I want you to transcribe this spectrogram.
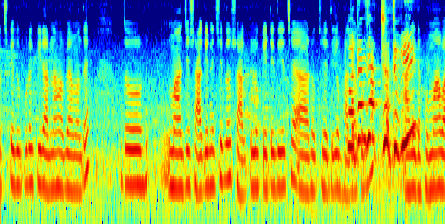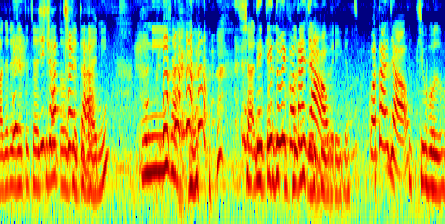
আজকে দুপুরে কি রান্না হবে আমাদের। তো মা যে শাক এনেছিল শাকগুলো কেটে দিয়েছে আর হচ্ছে এদিকে ভাজা আরে দেখো মা বাজারে যেতে চাইছিল তো যেতে? দেয়নি। উনি শাড়ি দেখি তুমি কোথায় যাও? হয়ে গেছে। কোথায় যাও? কি বলব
